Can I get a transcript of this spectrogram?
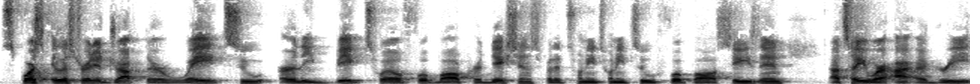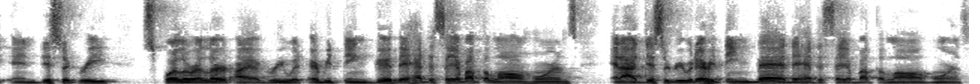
Sports Illustrated dropped their way too early Big 12 football predictions for the 2022 football season. I'll tell you where I agree and disagree. Spoiler alert, I agree with everything good they had to say about the Longhorns, and I disagree with everything bad they had to say about the Longhorns.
